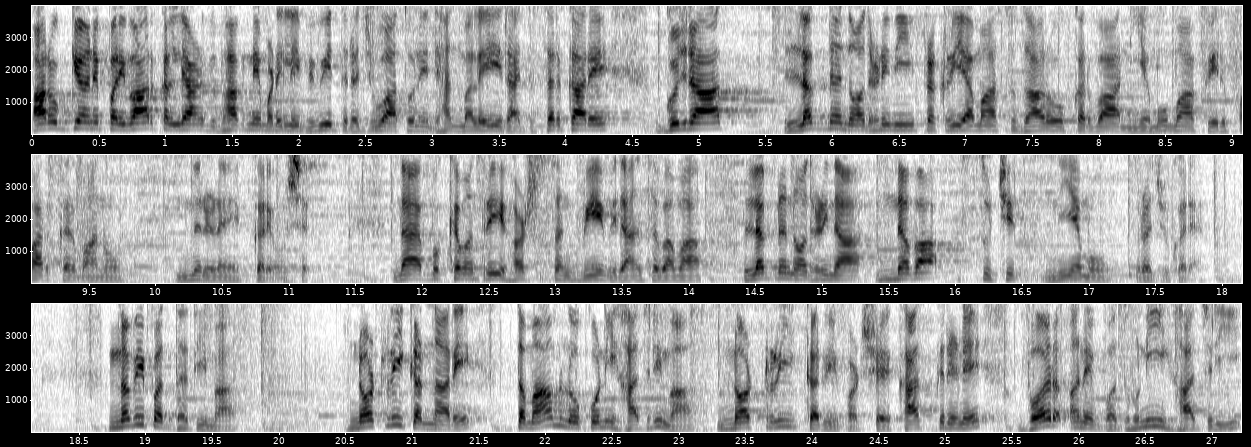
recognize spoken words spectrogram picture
આરોગ્ય અને પરિવાર કલ્યાણ વિભાગને મળેલી વિવિધ રજૂઆતોને ધ્યાનમાં લઈ રાજ્ય સરકારે ગુજરાત લગ્ન નોંધણીની પ્રક્રિયામાં સુધારો કરવા નિયમોમાં ફેરફાર કરવાનો નિર્ણય કર્યો છે. નાયબ મુખ્યમંત્રી હર્ષ સંઘવીએ વિધાનસભામાં લગ્ન નોંધણીના નવા સૂચિત નિયમો રજૂ કર્યા. નવી પદ્ધતિમાં નોટરી કરનારે તમામ લોકોની હાજરીમાં નોટરી કરવી પડશે. ખાસ કરીને વર અને વધુની હાજરી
